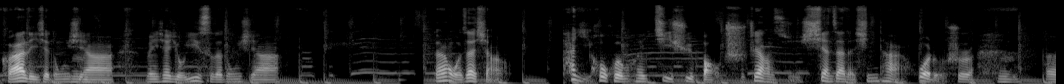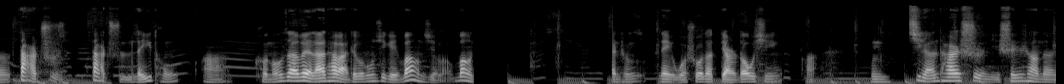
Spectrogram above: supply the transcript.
可爱的一些东西啊，纹一些有意思的东西啊。当然我在想，她以后会不会继续保持这样子现在的心态，或者是呃大致大致雷同啊？可能在未来，他把这个东西给忘记了，忘变成那我说的点刀心啊。嗯，既然它是你身上的，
